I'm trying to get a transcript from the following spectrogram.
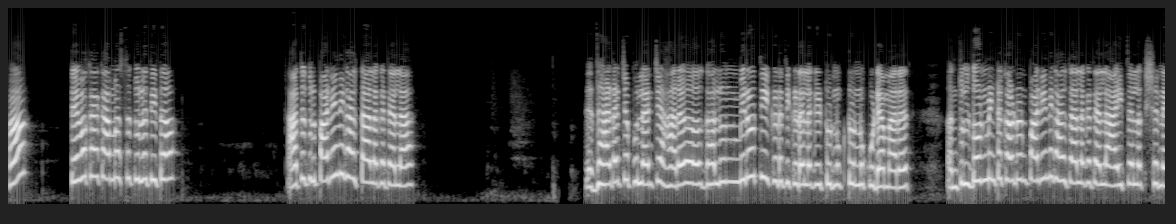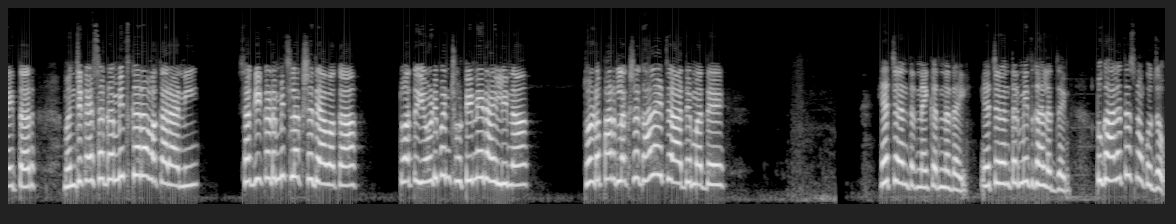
हा? तेव्हा काय काम असतं तुला तिथं? आता तुला पाणी नाही घालता आलं का त्याला? ते झाडाच्या फुलांचे हार घालून मिरवते इकडे तिकडे लगे टुनुक टुनुक उड्या मारत. आणि तुला दोन मिनिटं काढून पाणी नाही घालता आलं का त्याला? आईचं लक्ष नाही तर. म्हणजे काय सगळं मीच करावं का राणी? सगळीकडे मीच लक्ष द्यावं का? तू आता एवढी पण छोटी नाही राहिली ना. थोडंफार लक्ष घालायचं आधीमध्ये. याच्यानंतर नाही करणार आई. याच्यानंतर मीच घालत जाईन. तू घालतच नको जाऊ.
